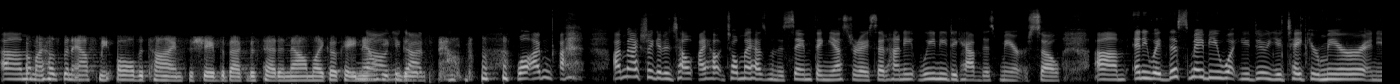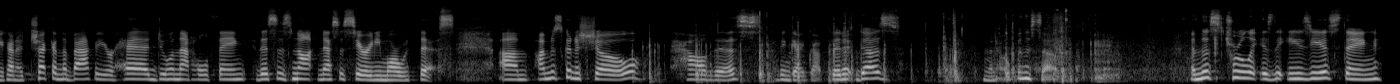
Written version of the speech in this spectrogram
Um, oh, my husband asks me all the time to shave the back of his head, and now I'm like, okay, now no, he can do it well, I'm I'm actually going to tell. I told my husband the same thing yesterday. I said, honey, we need to have this mirror. So um, anyway, this may be what you do. You take your mirror and you kind of check in the back of your head, doing that whole thing. This is not necessary anymore with this. Um, I'm just going to show how this. I think I got. Then it does. I'm going to open this up. And this truly is the easiest thing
